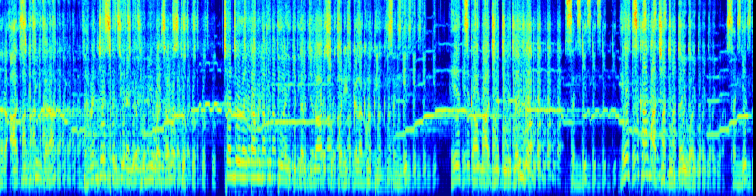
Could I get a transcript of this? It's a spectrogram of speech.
तर आज बुकिंग करा. धनंजय स्मृती रंगभूमी वरचा प्रस्तुत चंदू दैतावली की तीन अंकी दर्जेदार सुपरहिट कलाकृती संगीत. हेच का माझे दुर्दैव? संगीत हेच का माझे दुर्दैव? संगीत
